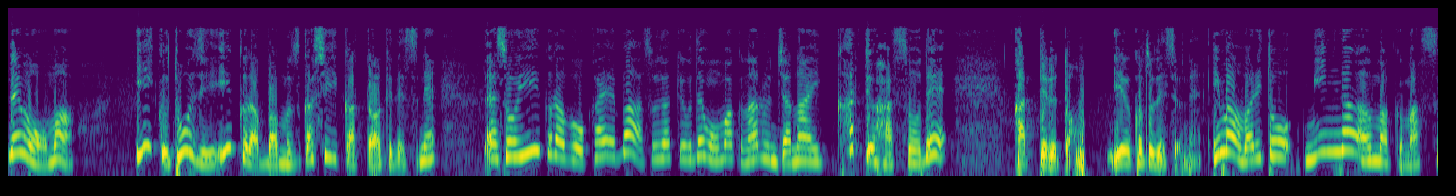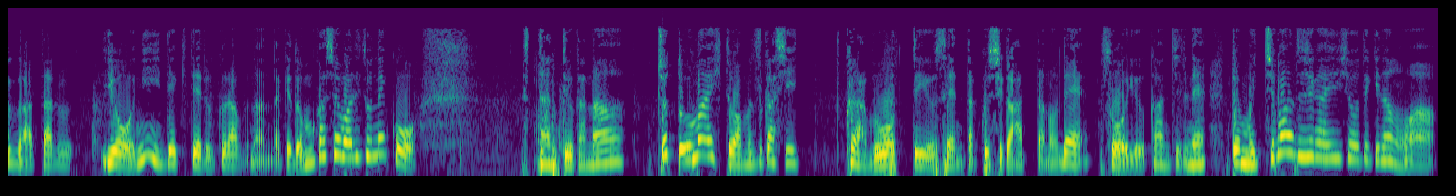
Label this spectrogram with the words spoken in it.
でも、まあ、いいク、当時いいクラブは難しかったわけですね。そういいクラブを買えば、それだけ腕も上手くなるんじゃないかっていう発想で買ってると。いうことですよね。今は割とみんながうまくまっすぐ当たるようにできてるクラブなんだけど、昔は割とね、こう、なんていうかな、ちょっと上手い人は難しいクラブをっていう選択肢があったので、そういう感じでね。でも一番私が印象的なのは、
